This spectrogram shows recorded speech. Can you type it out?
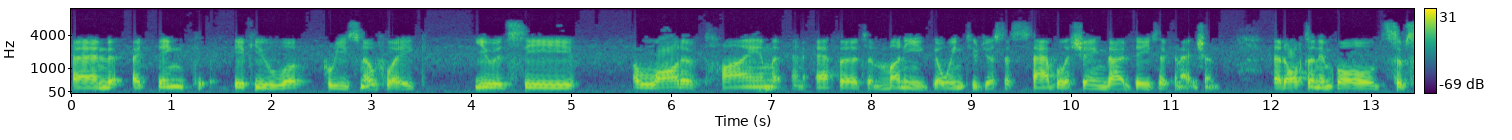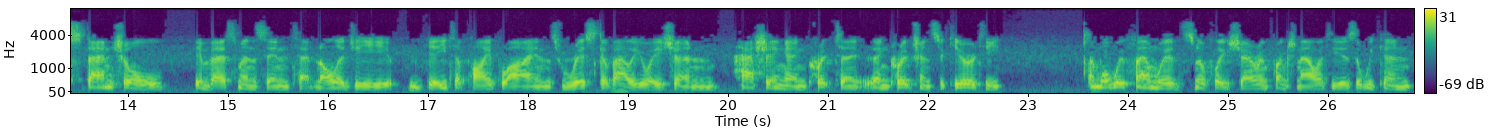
And I think if you look pre Snowflake, you would see a lot of time and effort and money going to just establishing that data connection. That often involved substantial investments in technology, data pipelines, risk evaluation, hashing, encryption, encryption security. And what we've found with Snowflake sharing functionality is that we can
